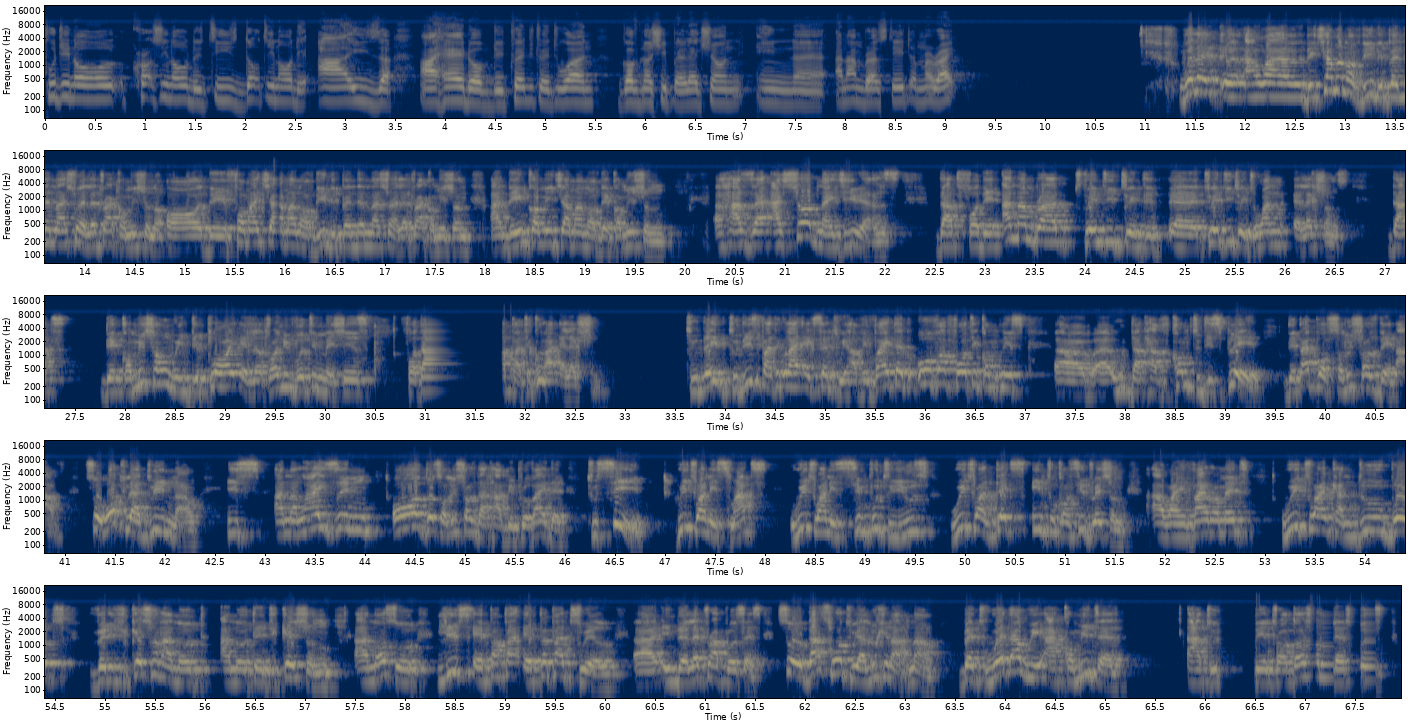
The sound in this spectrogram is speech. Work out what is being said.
putting all, crossing all the T's, dotting all the I's uh, ahead of the 2021 governorship election in uh, Anambra State? Am I right? Well, uh, our the chairman of the Independent National Electoral Commission, or the former chairman of the Independent National Electoral Commission, and the incoming chairman of the commission, uh, has assured Nigerians that for the Anambra 2020, 2021 uh, elections, that the commission will deploy electronic voting machines for that particular election. Today, to this particular extent, we have invited over 40 companies uh, uh, that have come to display the type of solutions they have. So what we are doing now is analyzing all those solutions that have been provided to see which one is smart, which one is simple to use, which one takes into consideration our environment, which one can do both verification and, and authentication and also leaves a paper, a paper trail uh, in the electoral process. So that's what we are looking at now. But whether we are committed uh, to the introduction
